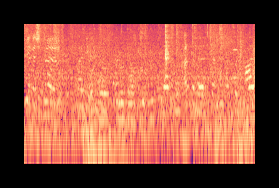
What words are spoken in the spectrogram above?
hier nicht filmen, weil die in angemeldet werden. Also, ah,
